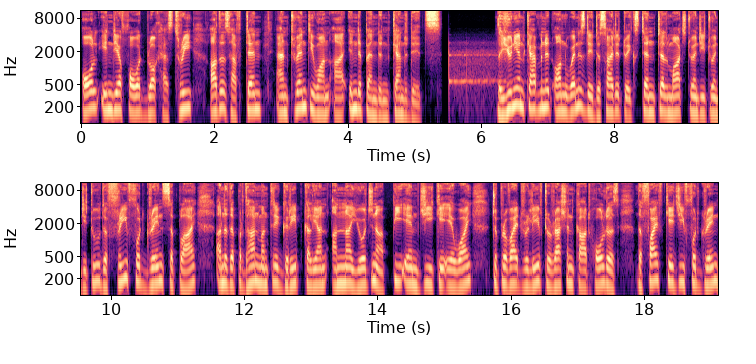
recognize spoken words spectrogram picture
All India Forward Bloc has 3, others have 10, and 21 are independent candidates. The Union Cabinet on Wednesday decided to extend till March 2022 the free food grain supply under the Pradhan Mantri Garib Kalyan Anna Yojana PMGKAY to provide relief to ration card holders. The 5 kg food grain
